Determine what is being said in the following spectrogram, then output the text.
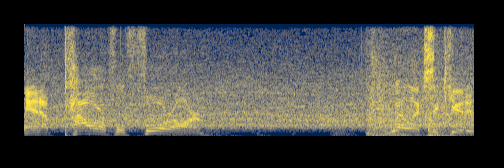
And a powerful forearm. Well executed.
